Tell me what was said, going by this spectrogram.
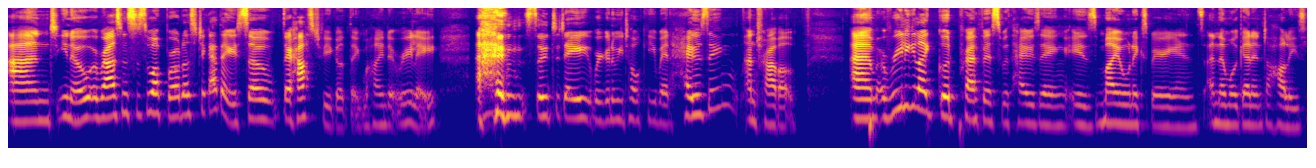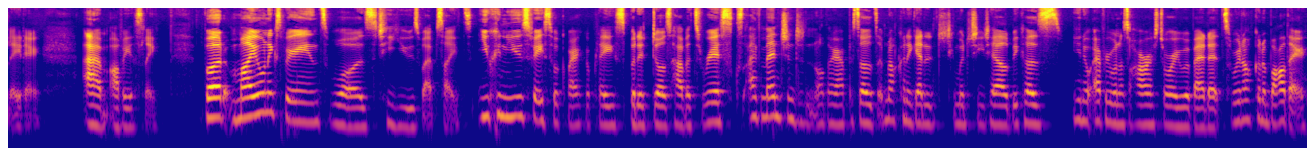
And, you know, Erasmus is what brought us together. So there has to be a good thing behind it, really. Um, so today, we're going to be talking about housing and travel. Um, a really like good preface with housing is my own experience, and then we'll get into Holly's later, um, obviously. But my own experience was to use websites. You can use Facebook Marketplace, but it does have its risks. I've mentioned it in other episodes. I'm not going to get into too much detail because, you know, everyone has a horror story about it, so we're not going to bother.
